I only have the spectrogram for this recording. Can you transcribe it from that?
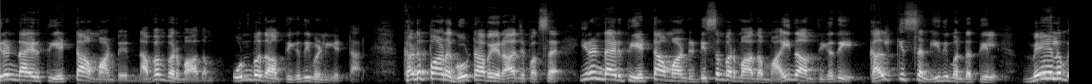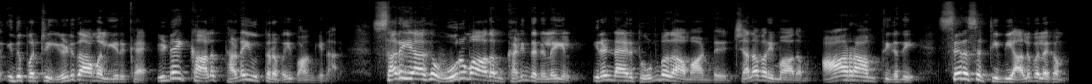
இரண்டாயிரத்தி எட்டாம் ஆண்டு நவம்பர் மாதம் ஒன்பதாம் தேதி வெளியிட்டார். நேரிட்டார் கடுப்பான கோட்டாபய ராஜபக்ச இரண்டாயிரத்தி எட்டாம் ஆண்டு டிசம்பர் மாதம் ஐந்தாம் தேதி கல்கிஸ்ஸ நீதிமன்றத்தில் மேலும் இது பற்றி எழுதாமல் இருக்க இடைக்கால தடை உத்தரவை வாங்கினார். சரியாக ஒரு மாதம் கடிந்த நிலையில் இரண்டாயிரத்தி ஒன்பதாம் ஆண்டு ஜனவரி மாதம் ஆறாம் தேதி சிரச டிவி அலுவலகம்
